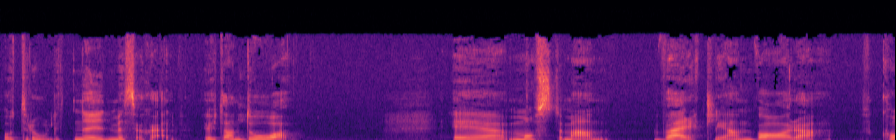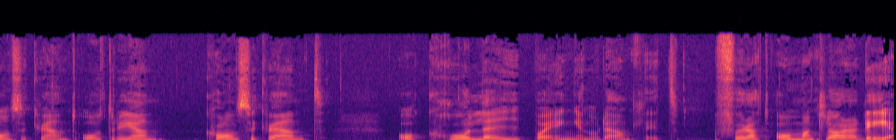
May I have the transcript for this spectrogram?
otroligt nöjd med sig själv. Utan då eh, måste man verkligen vara konsekvent. Återigen, konsekvent och hålla i poängen ordentligt. För att om man klarar det,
